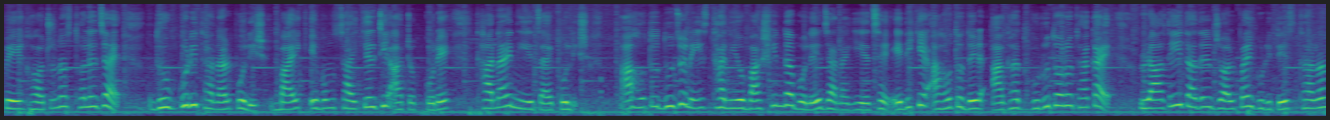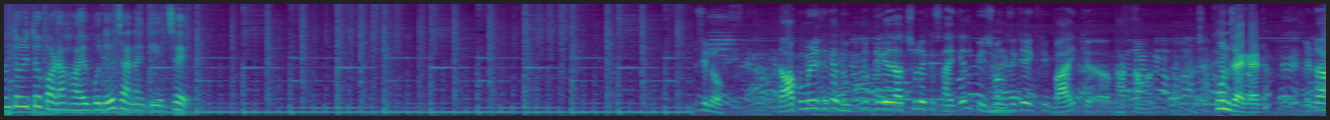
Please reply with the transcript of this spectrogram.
পেয়ে ঘটনাস্থলে যায় ধূপগুড়ি থানার পুলিশ। বাইক এবং সাইকেলটি আটক করে থানায় নিয়ে যায় পুলিশ। আহত দুজনেই স্থানীয় বাসিন্দা বলে জানা গিয়েছে। এদিকে আহতদের আঘাত গুরুতর থাকায় রাতেই তাদের জলপাইগুড়িতে স্থানান্তরিত করা হয় বলে জানা গিয়েছে। ছিল। ডাকুমেরি থেকে ধুপগুড়ির দিকে যাচ্ছিল একটি সাইকেল পিছন থেকে একটি বাইক ধাক্কা মারে। কোন জায়গা এটা? এটা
